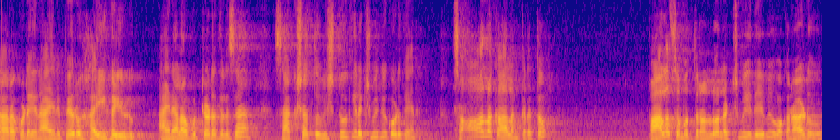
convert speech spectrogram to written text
కారకుడైన ఆయన పేరు హైహయుడు. ఆయన ఎలా పుట్టాడో తెలుసా? సాక్షాత్తు విష్ణువుకి లక్ష్మికి కొడుకైన చాలా కాలం క్రితం పాలసముద్రంలో లక్ష్మీదేవి ఒకనాడు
